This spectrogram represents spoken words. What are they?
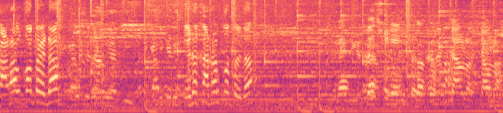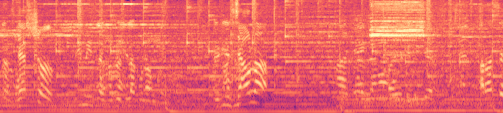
কাঁঠাল কত এটা? এটা কাঁঠাল কত এটা? দেড়শো। চাওলা? আর আছে?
